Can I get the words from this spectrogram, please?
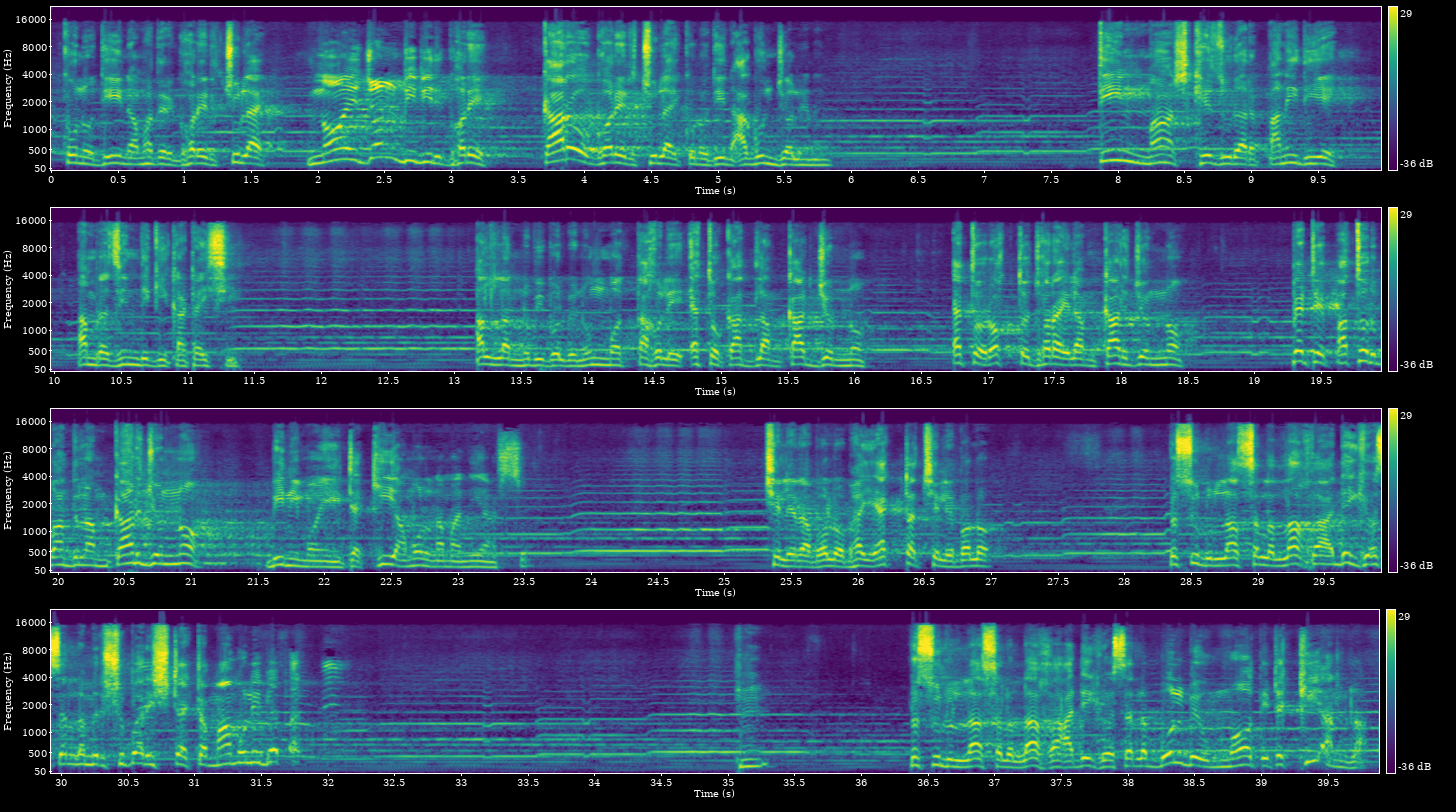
কোনো দিন আমাদের ঘরের চুলায় নয়জন বিবির ঘরে, কারও ঘরের চুলায় কোনো দিন আগুন জ্বলে না তিন মাস খেজুর আর পানি দিয়ে আমরা জিন্দিগি কাটাইছি। আল্লাহ নবী বলবেন, উম্মত, তাহলে এত কাঁদলাম কার জন্য? এত রক্ত ঝরাইলাম কার জন্য? পেটে পাথর বাঁধলাম, কার জন্য? বিনিময়ে এটা কি আমল নামা নিয়ে আসছো? ছেলেরা বলো, ভাই, একটা ছেলে বলো। রসুল্লাহ সাল্লাহ আলিহাসাল্লামের সুপারিশটা একটা মামুলি ব্যাপার। রসুল্লাহ সাল্লাহ আলিহাসাল্লাম বলবে, উম্মত, এটা কি আনলাম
